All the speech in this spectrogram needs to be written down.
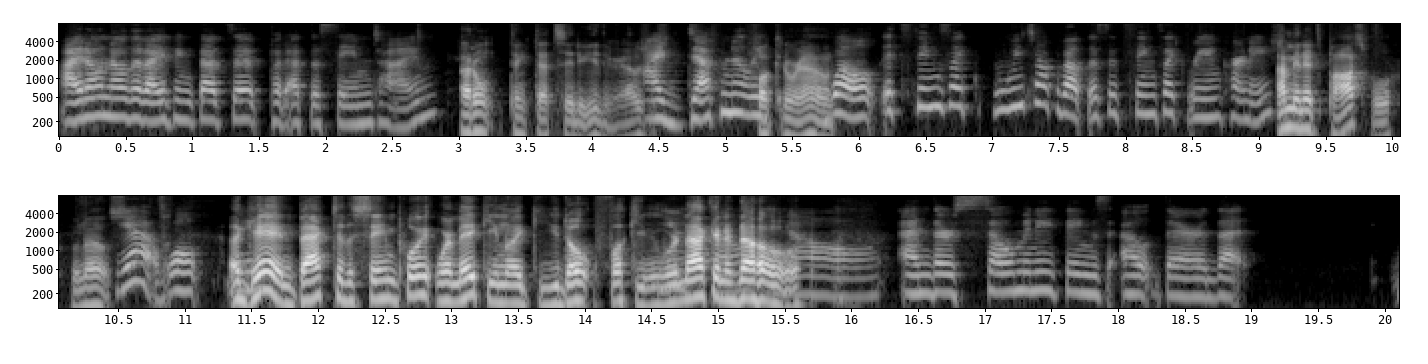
I don't know that I think that's it, but at the same time, I don't think that's it either. I was I just definitely fucking around. well, it's things like when we talk about this. It's things like reincarnation. I mean, it's possible. Who knows? yeah. Well, Again, back to the same point we're making. Like, you don't fucking. We're You not gonna don't know. know. And there's so many things out there that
